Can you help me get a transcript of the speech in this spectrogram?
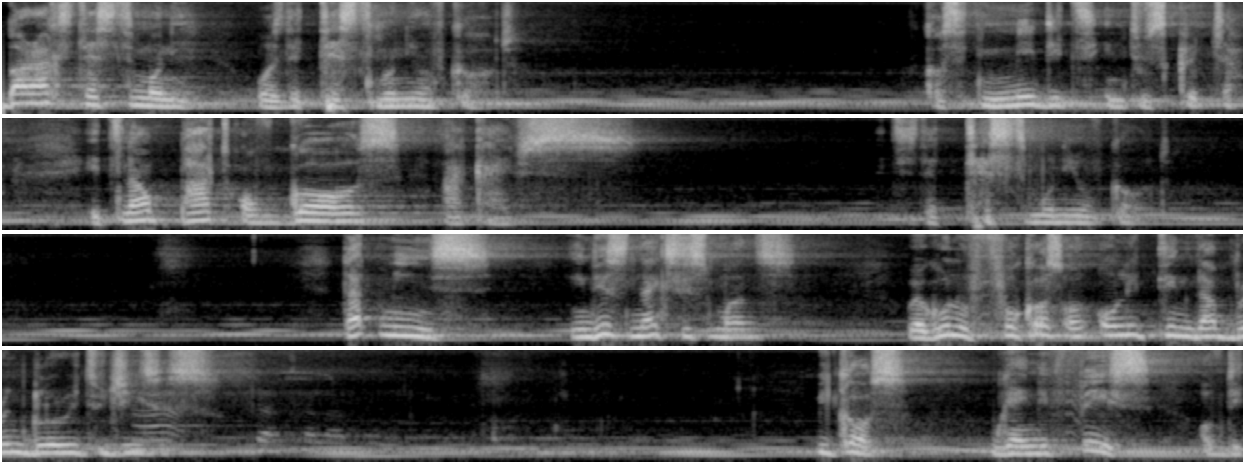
Barak's testimony was the testimony of God because it made it into scripture. It's now part of God's archives. The testimony of God. That means in these next six months, we're going to focus on only things that bring glory to Jesus. Because we are in the face of the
